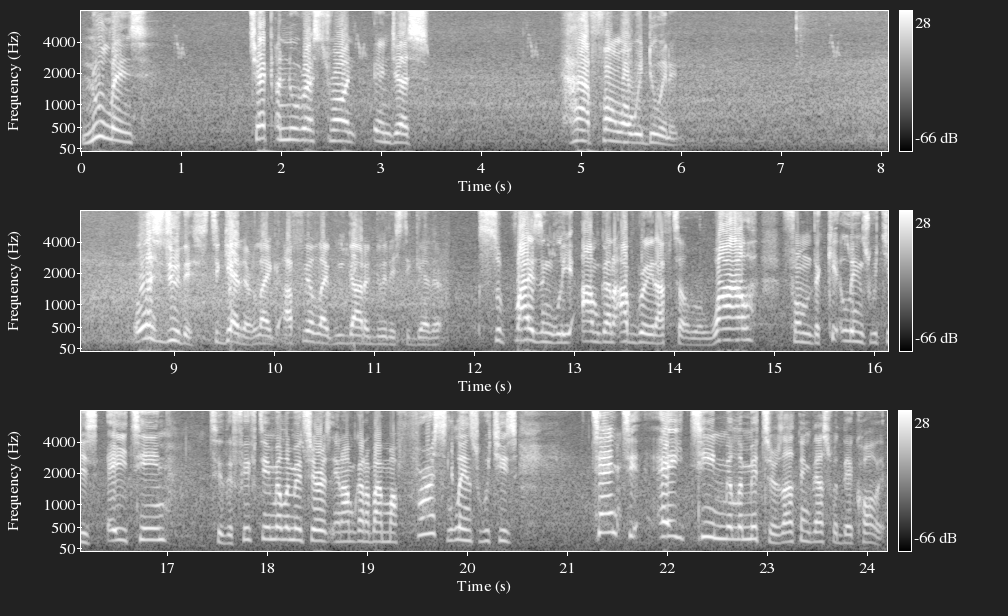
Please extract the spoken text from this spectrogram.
Newlands, check a new restaurant and just have fun while we're doing it. Let's do this together. Like I feel like we gotta do this together. Surprisingly, I'm gonna upgrade after a while from the kit lens which is 18 to the 15 millimeters and I'm gonna buy my first lens which is 10 to 18 millimeters. I think that's what they call it.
